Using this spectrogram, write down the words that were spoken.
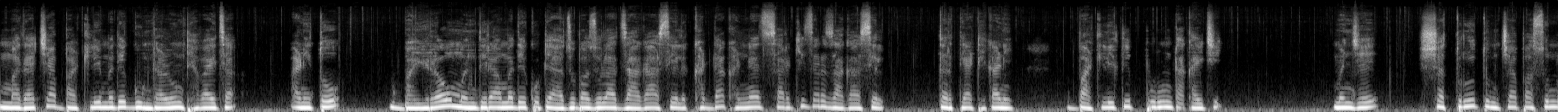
मधाच्या बाटलीमध्ये गुंडाळून ठेवायचा आणि तो भैरव मंदिरामध्ये कुठे आजूबाजूला जागा असेल खड्डा खणण्यासारखी जर जागा असेल तर त्या ठिकाणी बाटली ती पुरून टाकायची. म्हणजे शत्रू तुमच्यापासून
